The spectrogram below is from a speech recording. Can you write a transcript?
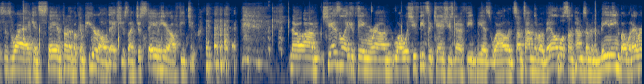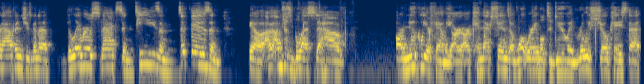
This is why I can stay in front of a computer all day. She's like, just stay in here, I'll feed you. no, um, she has like a thing around, well, when she feeds the kids, she's going to feed me as well. And sometimes I'm available, sometimes I'm in a meeting, but whatever it happens, she's going to deliver snacks and teas and Zipfizz. And, you know, I, I'm just blessed to have our nuclear family, our, our connections of what we're able to do and really showcase that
